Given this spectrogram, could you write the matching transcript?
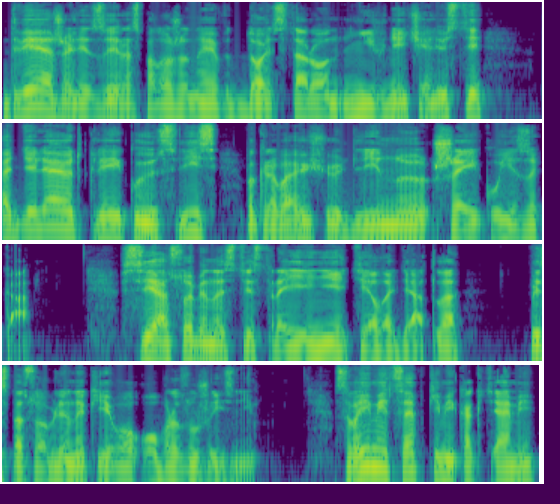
Две железы, расположенные вдоль сторон нижней челюсти, отделяют клейкую слизь, покрывающую длинную шейку языка. Все особенности строения тела дятла приспособлены к его образу жизни. Своими цепкими когтями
